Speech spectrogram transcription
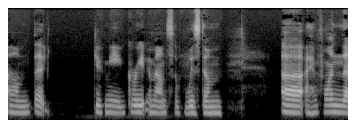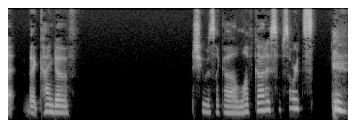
um, that give me great amounts of wisdom uh, I have one that that kind of she was like a love goddess of sorts, and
